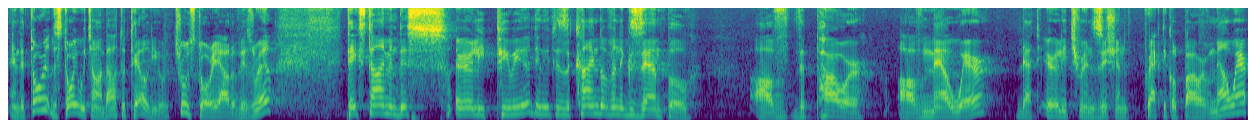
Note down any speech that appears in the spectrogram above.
And the, tor- the story which I'm about to tell you, a true story out of Israel, takes time in this early period, and it is a kind of an example of the power of malware, that early transition, practical power of malware.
